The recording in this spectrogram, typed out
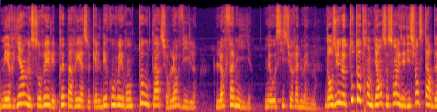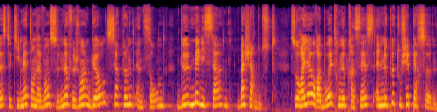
mais rien ne saurait les préparer à ce qu'elles découvriront tôt ou tard sur leur ville, leur famille, mais aussi sur elles-mêmes. Dans une toute autre ambiance, ce sont les éditions Stardust qui mettent en avant ce 9 juin Girl, Serpent and Thorn de Melissa Bachardoust. Soraya aura beau être une princesse, elle ne peut toucher personne.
